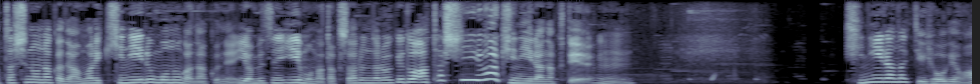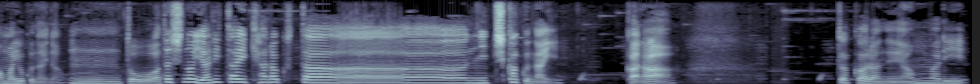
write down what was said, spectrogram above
私の中であまり気に入るものがなくね、いや別にいいものはたくさんあるんだろうけど、私は気に入らなくて、うん。気に入らないっていう表現はあんま良くないな。うんと、私のやりたいキャラクターに近くないから、だからね、あんまり、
